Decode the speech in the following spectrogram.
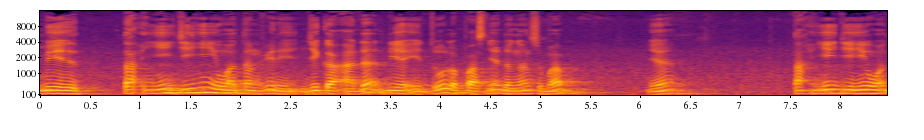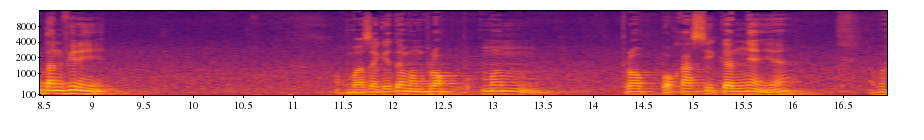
bi ta'yijihi wa tanfiri jika ada dia itu lepasnya dengan sebab ya tahyijihi wa tanfirihi bahasa kita memprovokasikannya ya. Apa?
